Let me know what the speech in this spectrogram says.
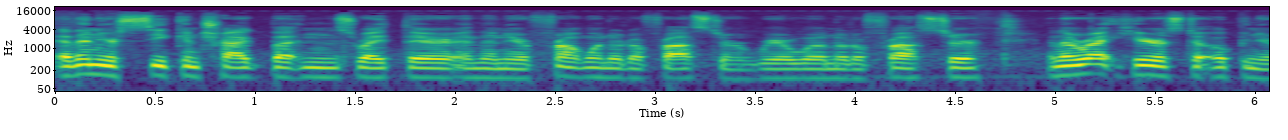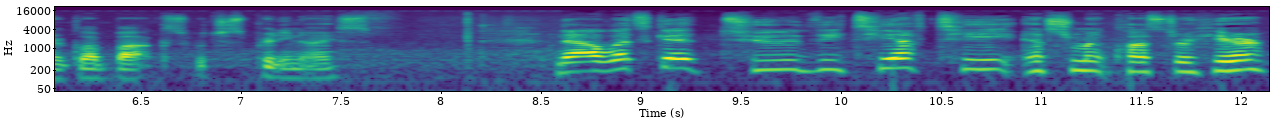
and then your seek and track buttons right there, and then your front window defroster and rear window defroster. And then right here is to open your glove box, which is pretty nice. Now let's get to the TFT instrument cluster here.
